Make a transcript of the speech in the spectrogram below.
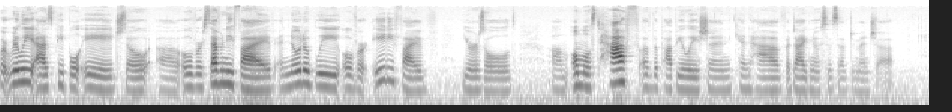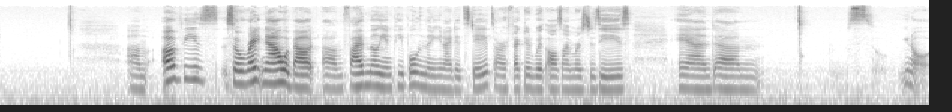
But really, as people age, so uh, over 75 and notably over 85 years old, um, almost half of the population can have a diagnosis of dementia. Um, of these, so right now about um, 5 million people in the United States are affected with Alzheimer's disease, and um, you know,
